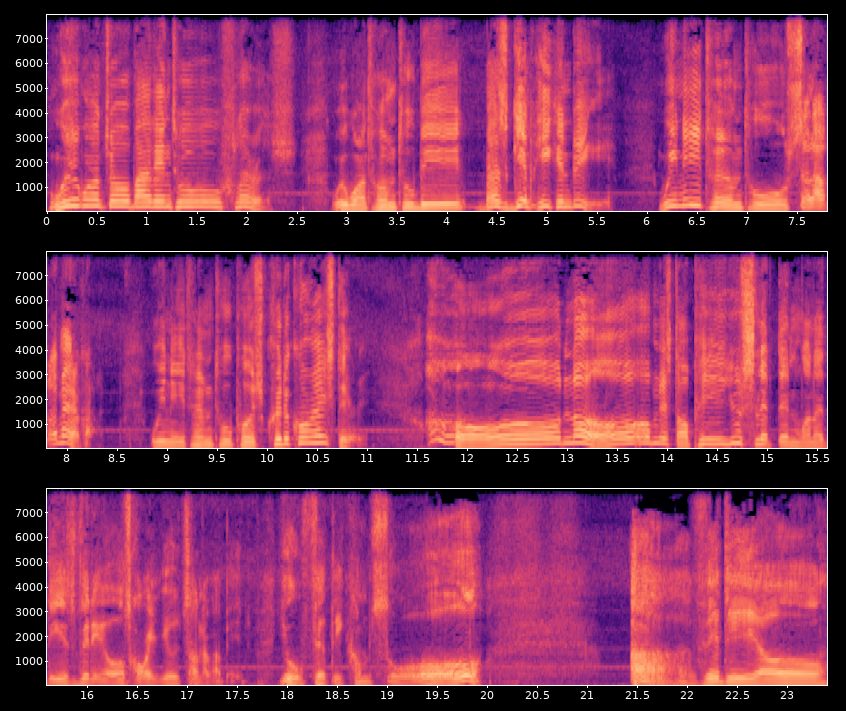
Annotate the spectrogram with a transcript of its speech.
We want Joe Biden to flourish. We want him to be best gimp he can be. We need him to sell out America. We need him to push critical race theory. Oh, no, Mr. P, you slipped in one of these videos. Oh, you son of a bitch. You filthy soul. Ah, video.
